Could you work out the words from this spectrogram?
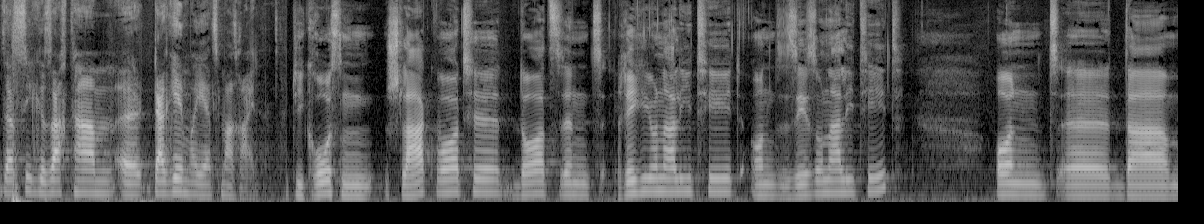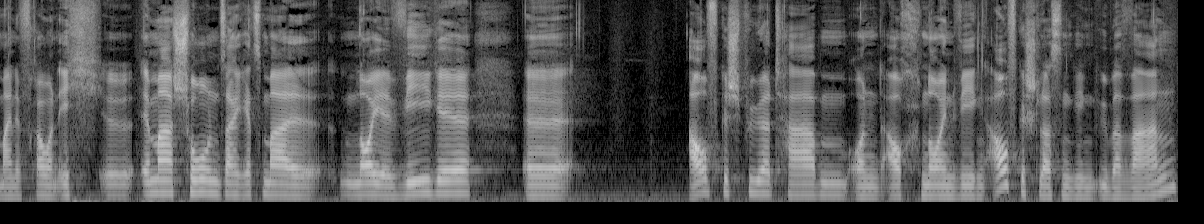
dass Sie gesagt haben, äh, da gehen wir jetzt mal rein? Die großen Schlagworte dort sind Regionalität und Saisonalität. Und äh, da meine Frau und ich äh, immer schon, sage ich jetzt mal, neue Wege äh, aufgespürt haben und auch neuen Wegen aufgeschlossen gegenüber waren,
